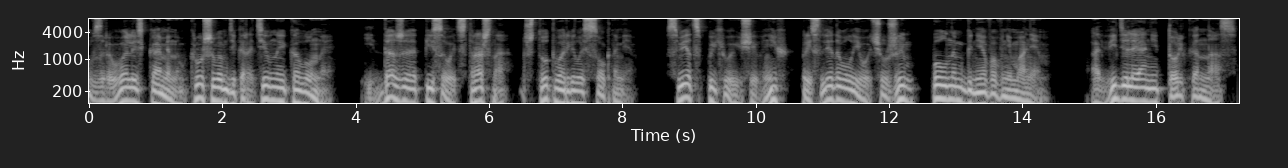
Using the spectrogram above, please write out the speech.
взрывались каменным крошевом декоративные колонны. И даже описывать страшно, что творилось с окнами. Свет, вспыхивающий в них, преследовал его чужим, полным гнева вниманием. А видели они только нас.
